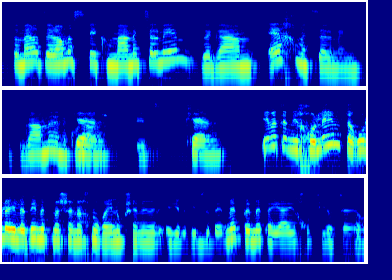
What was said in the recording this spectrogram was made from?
זאת אומרת, זה לא מספיק מה מצלמים, זה גם איך מצלמים. זאת גם נקודה כן, משמעותית. כן. אם אתם יכולים, תראו לילדים את מה שאנחנו ראינו כשהיינו ילדים. זה באמת באמת היה איכותי יותר.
